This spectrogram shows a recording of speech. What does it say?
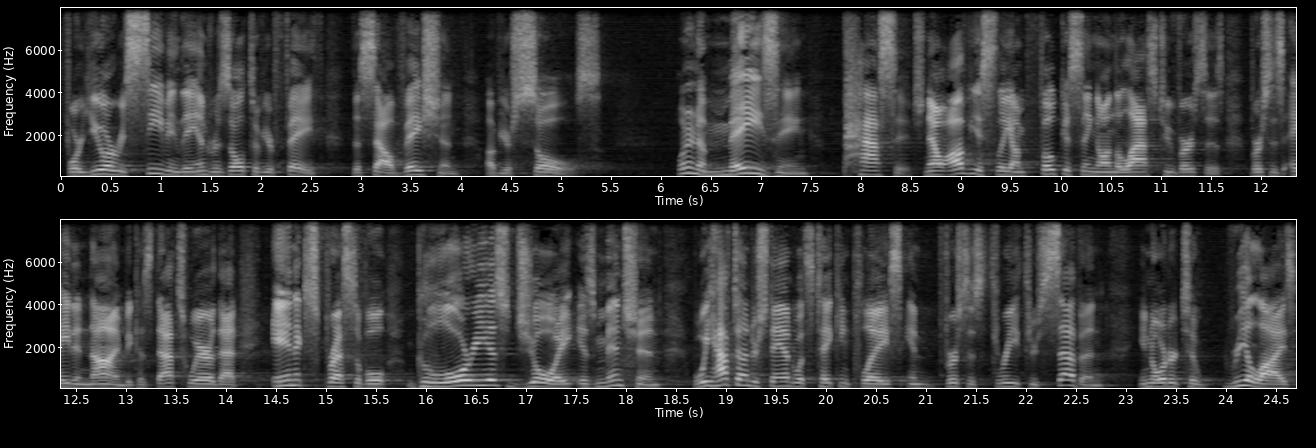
For you are receiving the end result of your faith, the salvation of your souls. What an amazing passage. Now, obviously, I'm focusing on the last two verses, verses 8 and 9, because that's where that inexpressible, glorious joy is mentioned. We have to understand what's taking place in verses 3 through 7 in order to realize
